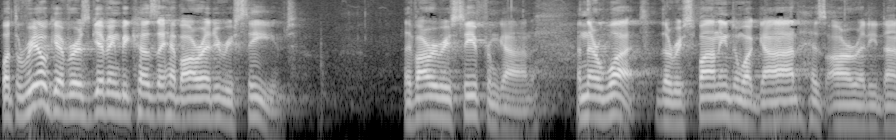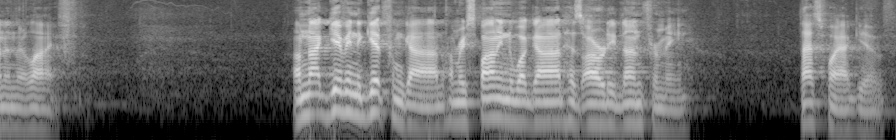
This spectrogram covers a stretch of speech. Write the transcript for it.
But the real giver is giving because they have already received. They've already received from God. And they're what? They're responding to what God has already done in their life. I'm not giving to get from God, I'm responding to what God has already done for me. That's why I give.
